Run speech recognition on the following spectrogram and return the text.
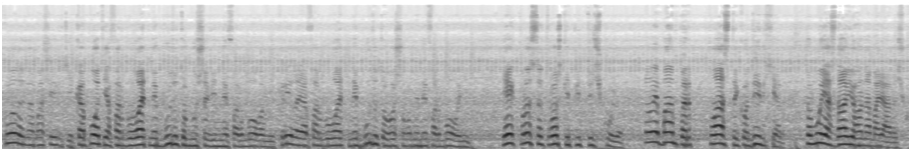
сколи на машинці. Капот я фарбувати не буду, тому що він не фарбований. Крила я фарбувати не буду, тому що вони не фарбовані. Я їх просто трошки підтичкую. Але бампер пластик один хер, тому я здав його на малярочку.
